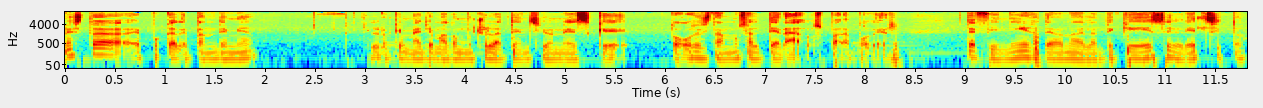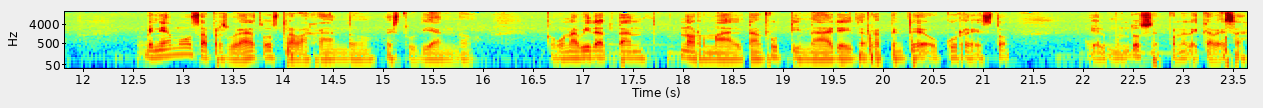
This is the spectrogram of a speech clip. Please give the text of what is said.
esta época de pandemia, lo que me ha llamado mucho la atención es que todos estamos alterados para poder definir de ahora en adelante qué es el éxito. Veníamos apresurados trabajando, estudiando, con una vida tan normal, tan rutinaria y de repente ocurre esto y el mundo se pone de cabeza,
